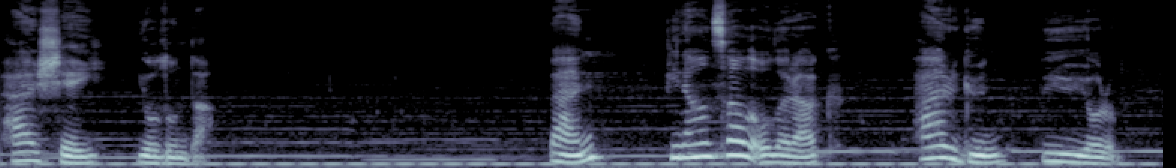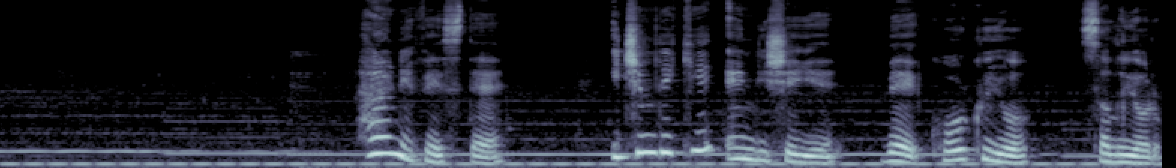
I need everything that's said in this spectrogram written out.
her şey yolunda. Ben finansal olarak her gün büyüyorum. Her nefeste içimdeki endişeyi ve korkuyu salıyorum.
